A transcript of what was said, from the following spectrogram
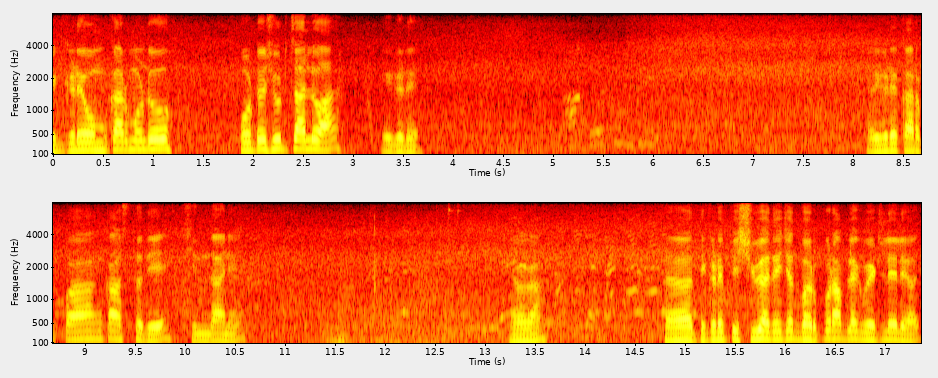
इकडे ओमकार मोंडू फोटोशूट चालू हा. इकडे. इकडे करपांका असतं ते शिंदाने हे बघा. तर तिकडे पिशवी आहेत त्याच्यात भरपूर आपल्याक भेटलेले आहेत.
